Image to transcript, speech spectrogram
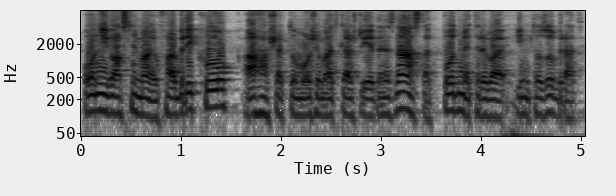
Oni vlastne majú fabriku, aha, však to môže mať každý jeden z nás, tak poďme, treba im to zobrať.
